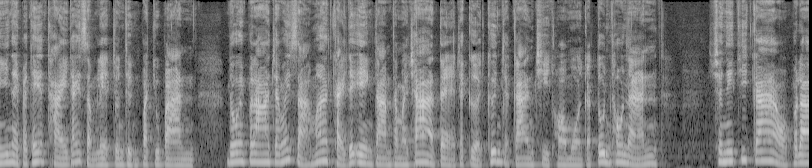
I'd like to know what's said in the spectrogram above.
นี้ในประเทศไทยได้สำเร็จจนถึงปัจจุบัน โดยปลาจะไม่สามารถไข่ได้เองตามธรรมชาติ แต่จะเกิดขึ้นจากการฉีดฮอร์โมนกระตุ้นเท่านั้น ชนิดที่ 9 ปลา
